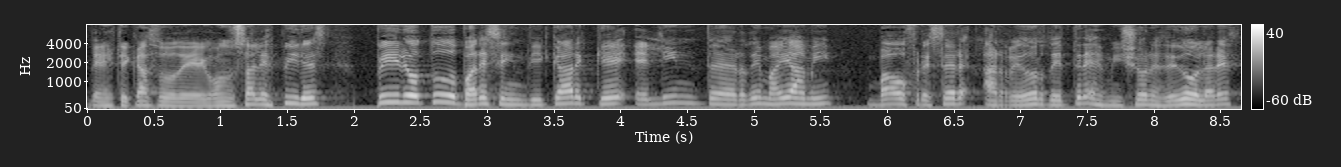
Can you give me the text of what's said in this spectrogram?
de, en este caso, de González Pires, pero todo parece indicar que el Inter de Miami va a ofrecer alrededor de 3 millones de dólares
